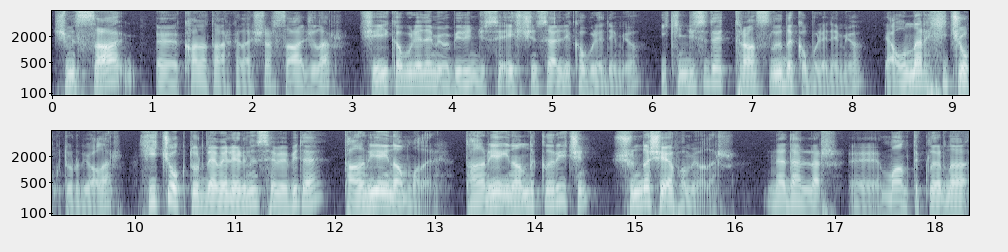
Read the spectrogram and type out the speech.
Şimdi sağ e, kanat arkadaşlar sağcılar şeyi kabul edemiyor. Birincisi eşcinselliği kabul edemiyor. İkincisi de translığı da kabul edemiyor. Ya onlar hiç yoktur diyorlar. Hiç yoktur demelerinin sebebi de Tanrı'ya inanmaları. Tanrı'ya inandıkları için şunda şey yapamıyorlar. Ne derler? E, mantıklarına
